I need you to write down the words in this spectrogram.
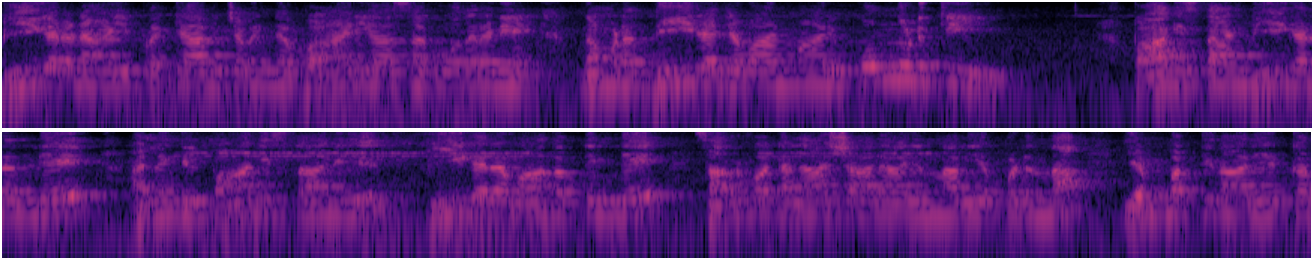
ഭീകരനായി പ്രഖ്യാപിച്ചവന്റെ ഭാര്യ സഹോദരനെ നമ്മുടെ ധീര ജവാന്മാര് കൊന്നൊടുക്കി. പാകിസ്ഥാൻ ഭീകരന്റെ അല്ലെങ്കിൽ പാകിസ്ഥാനിൽ ഭീകരവാദത്തിന്റെ സർവകലാശാല എന്നറിയപ്പെടുന്ന എൺപത്തിനാല് ഏക്കർ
